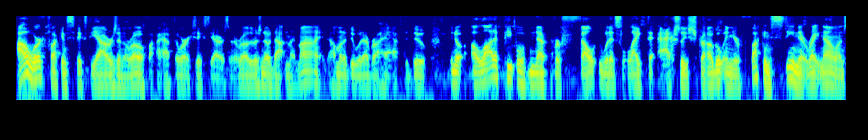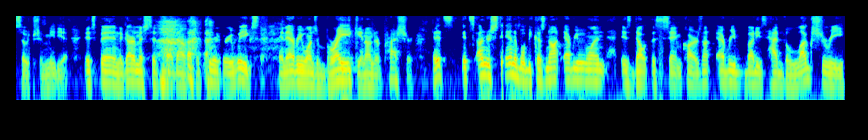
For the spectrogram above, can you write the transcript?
I'll work fucking 60 hours in a row if I have to work 60 hours in a row. There's no doubt in my mind. I'm going to do whatever I have to do. You know, a lot of people have never felt what it's like to actually struggle, and you're fucking seeing it right now on social media. It's been the government shut down for two or three weeks, and everyone's breaking under pressure. And it's it's understandable because not everyone is dealt the same cards. Not everybody's had the luxury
